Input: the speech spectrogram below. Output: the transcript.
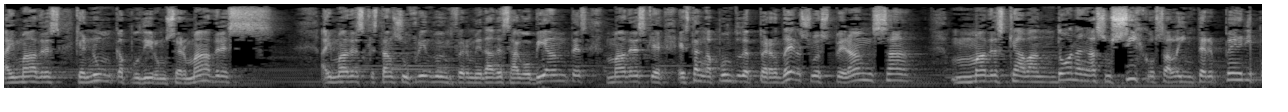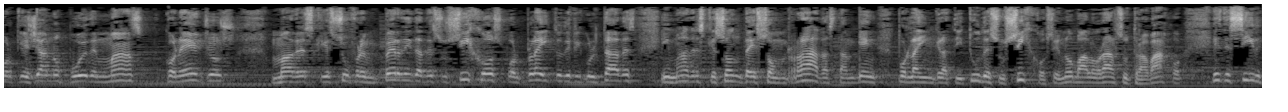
Hay madres que nunca pudieron ser madres. Hay madres que están sufriendo enfermedades agobiantes, madres que están a punto de perder su esperanza, madres que abandonan a sus hijos a la intemperie porque ya no pueden más con ellos, madres que sufren pérdida de sus hijos por pleitos, dificultades y madres que son deshonradas también por la ingratitud de sus hijos y no valorar su trabajo. Es decir,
